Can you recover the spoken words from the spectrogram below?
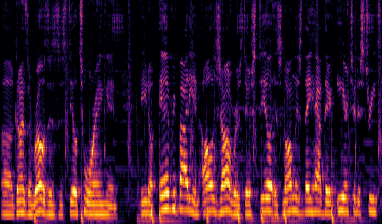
uh, Guns N' Roses is still touring, and you know everybody in all genres. They're still, as long as they have their ear to the streets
